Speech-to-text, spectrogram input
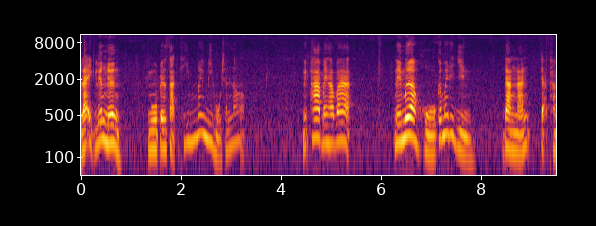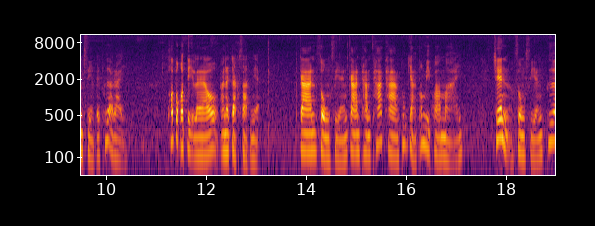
และอีกเรื่องหนึ่ง งูเป็นสัตว์ที่ไม่มีหูชั้นนอก นึกภาพไหมครับว่า ในเมื่อหูก็ไม่ได้ยิน ดังนั้นจะทำเสียงไปเพื่ออะไร เพราะปกติแล้วอาณาจักรสัตว์เนี่ย การส่งเสียงการทำท่าทางทุกอย่างต้องมีความหมาย เช่น ส่งเสียงเพื่อ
